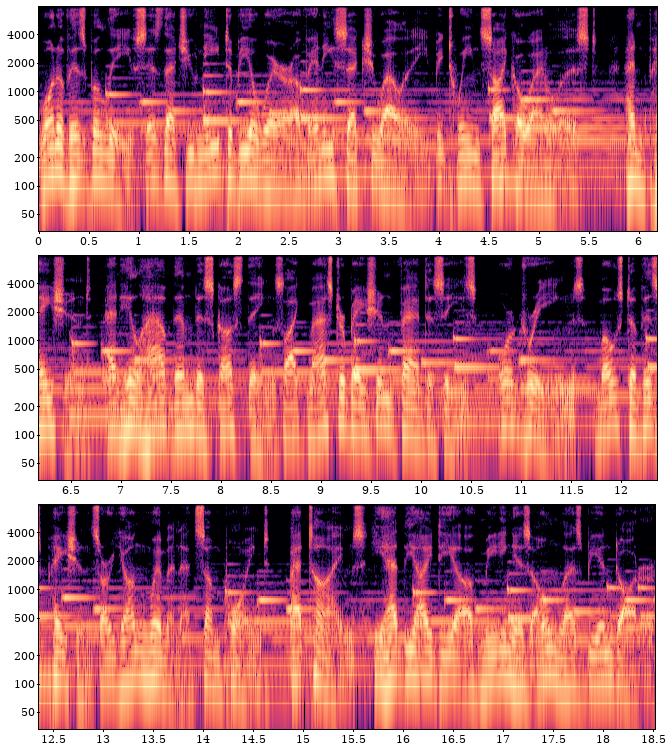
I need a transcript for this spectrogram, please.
One of his beliefs is that you need to be aware of any sexuality between psychoanalyst and patient, and he'll have them discuss things like masturbation fantasies or dreams. Most of his patients are young women at some point. At times, he had the idea of meeting his own lesbian daughter,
